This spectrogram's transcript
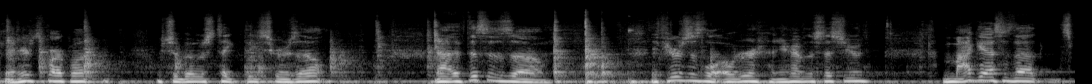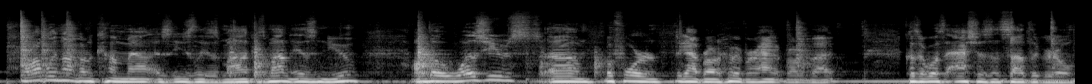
Okay, here's the fire pot. We should be able to just take these screws out. Now, if this is, um, if yours is a little older and you're having this issue, my guess is that it's probably not going to come out as easily as mine because mine is new. Although it was used um, before the guy brought it, whoever had it brought it back because there was ashes inside the grill.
